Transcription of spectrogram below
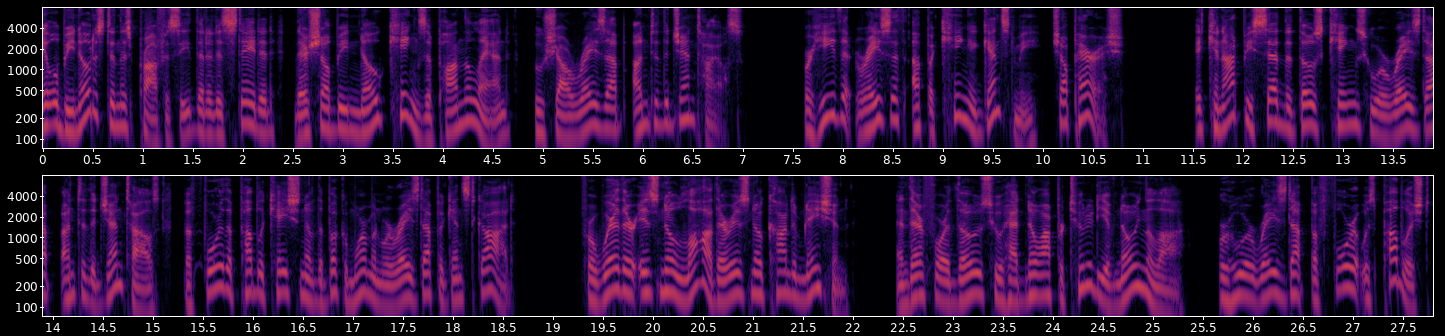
It will be noticed in this prophecy that it is stated, There shall be no kings upon the land who shall raise up unto the Gentiles. For he that raiseth up a king against me shall perish. It cannot be said that those kings who were raised up unto the Gentiles before the publication of the Book of Mormon were raised up against God. For where there is no law, there is no condemnation, and therefore those who had no opportunity of knowing the law, or who were raised up before it was published,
